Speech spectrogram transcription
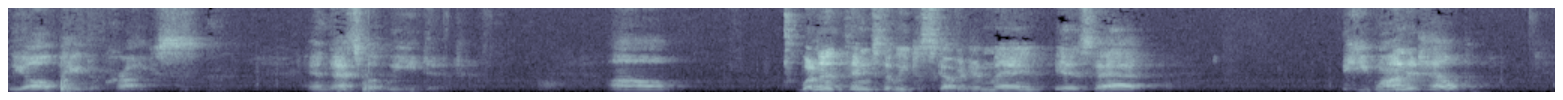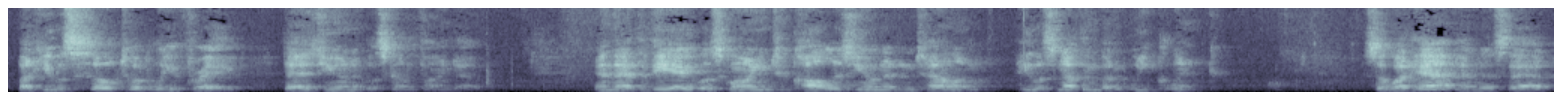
we all pay the price. And that's what we did. Uh, one of the things that we discovered in May is that he wanted help, but he was so totally afraid that his unit was going to find out. And that the VA was going to call his unit and tell him he was nothing but a weak link. So what happened is that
